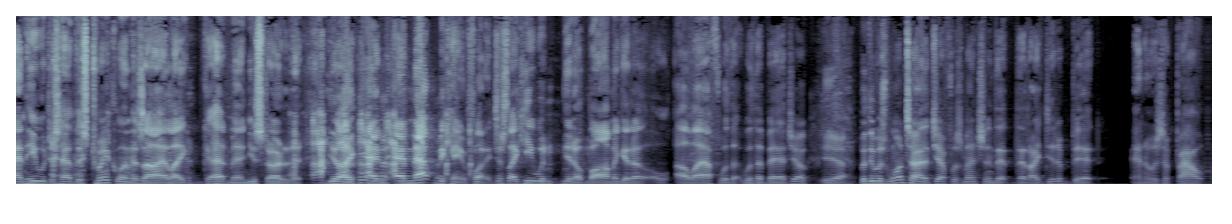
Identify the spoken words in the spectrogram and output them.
and he would just have this twinkle in his eye, like, God, man, you started it." You know, like, and and that became funny. Just like he would, you know, bomb and get a, a laugh with a, with a bad joke. Yeah. But there was one time that Jeff was mentioning that that I did a bit, and it was about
